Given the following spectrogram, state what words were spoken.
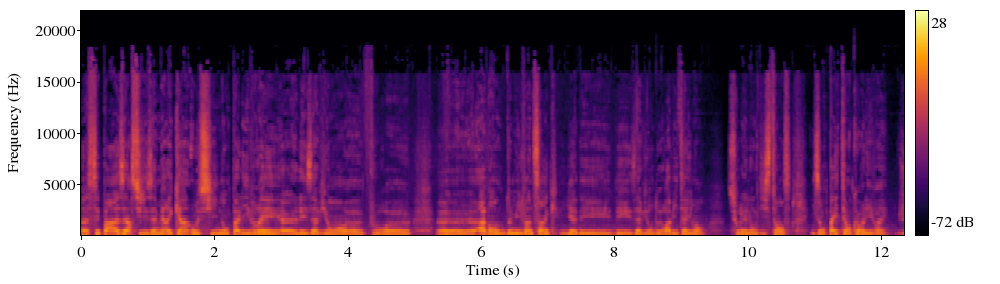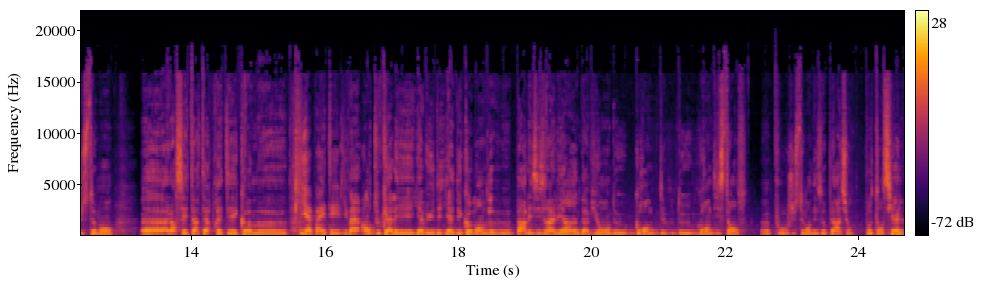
Euh, c'est pas un hasard si les Américains aussi n'ont pas livré les avions pour avant 2025. Il y a des, des, avions de ravitaillement sur les longues distances. Ils n'ont pas été encore livrés, justement euh, alors ça a été interprété comme... Euh, Qui n'a pas été livré bah, En tout cas, il y, a eu des, y a des commandes euh, par les Israéliens d'avions de grande, de, grande distance pour justement des opérations potentielles.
